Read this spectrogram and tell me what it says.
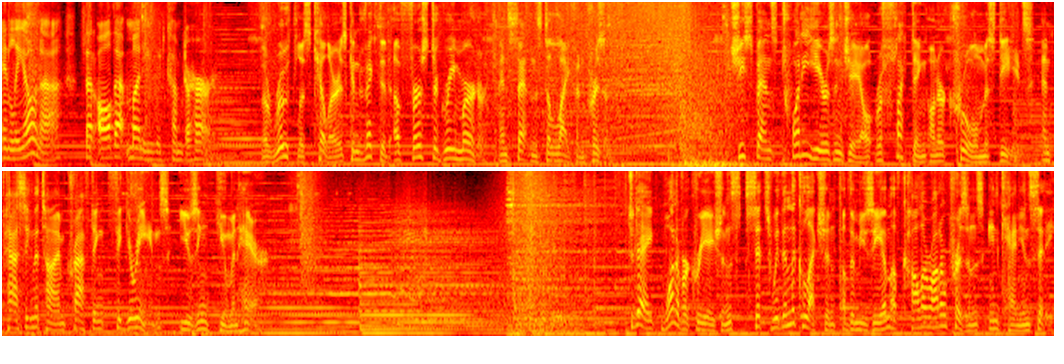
and Leona, that all that money would come to her. the ruthless killer is convicted of first-degree murder and sentenced to life in prison. She spends 20 years in jail reflecting on her cruel misdeeds and passing the time crafting figurines using human hair. Today, one of her creations sits within the collection of the Museum of Colorado Prisons in Cañon City.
